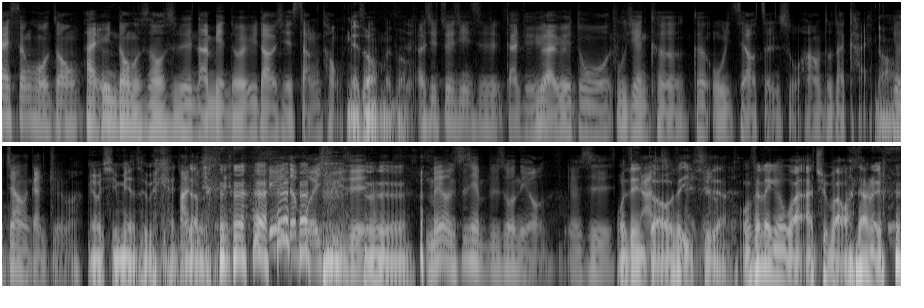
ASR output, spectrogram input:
在生活中和运动的时候，是不是难免都会遇到一些伤痛？没错，没错。而且最近是不是感觉越来越多复健科跟物理治疗诊所好像都在开哦，有这样的感觉吗？没有心，没有特别感觉啊，到你。因为你都不会去，是没有，你之前不是说你有有一次我这走，我是一次的，我是那个玩阿曲巴玩到那个，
